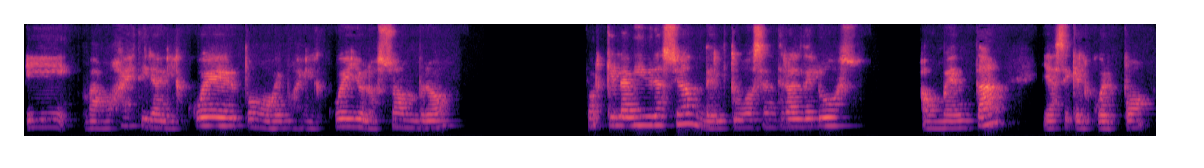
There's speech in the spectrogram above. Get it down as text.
Y vamos a estirar el cuerpo, movemos el cuello, los hombros, porque la vibración del tubo central de luz aumenta y hace que el cuerpo,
